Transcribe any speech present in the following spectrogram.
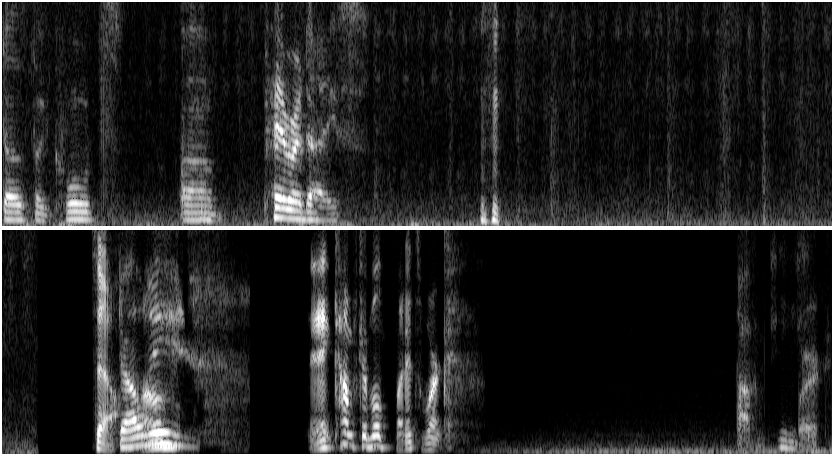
does the quotes. Uh, paradise. So, Shall Oh. we? It ain't comfortable, but it's work. Talk work.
